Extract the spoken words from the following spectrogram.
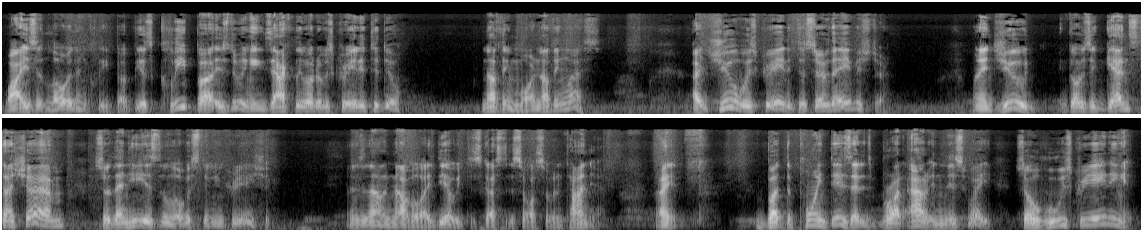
Why is it lower than Klippa? Because Klippa is doing exactly what it was created to do. Nothing more, nothing less. A Jew was created to serve the Abishter. When a Jew goes against Hashem, so then he is the lowest thing in creation. This is not a novel idea. We discussed this also in Tanya right? But the point is that it's brought out in this way. So who's creating it?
